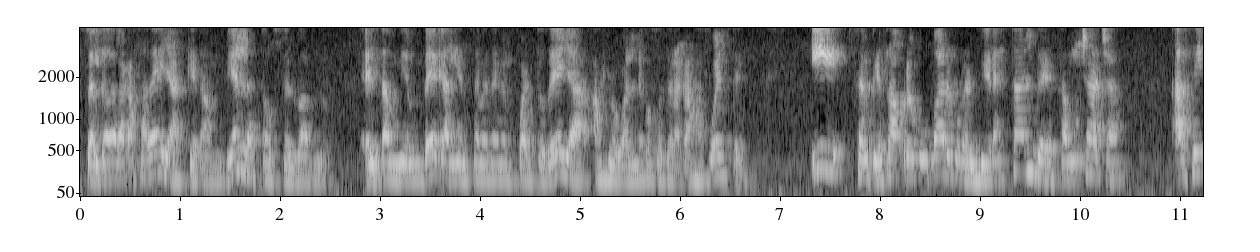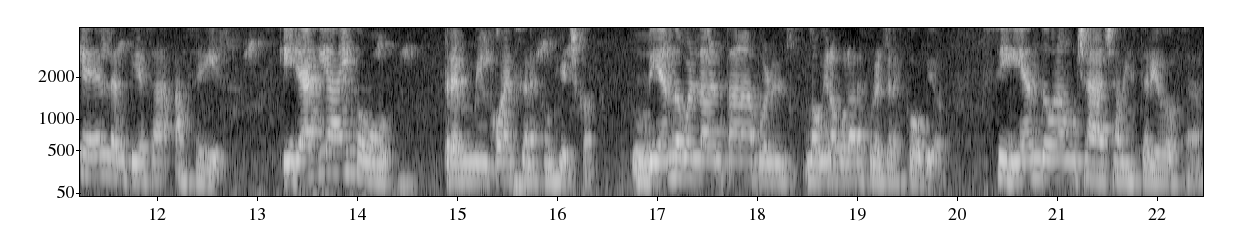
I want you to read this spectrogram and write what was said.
cerca de la casa de ella, que también la está observando. Él también ve que alguien se mete en el cuarto de ella a robarle cosas de la caja fuerte. Y se empieza a preocupar por el bienestar de esta muchacha, así que él la empieza a seguir. Y ya aquí hay como 3.000 conexiones con Hitchcock, Mm. viendo por la ventana, por no binoculares por el telescopio. siguiendo a una muchacha misteriosa,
